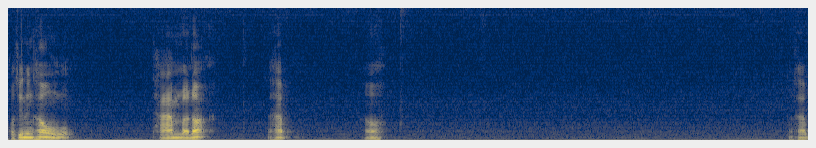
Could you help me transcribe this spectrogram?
ขอที่หนึ่งเข้า ถามแล้วเนาะนะครับเอานะครับ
